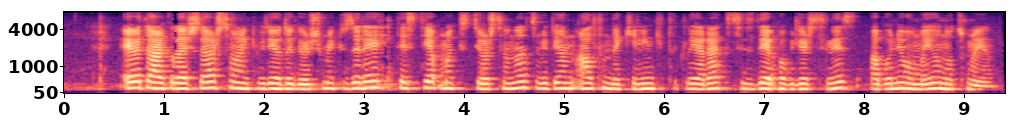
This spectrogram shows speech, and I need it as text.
Evet arkadaşlar sonraki videoda görüşmek üzere. Testi yapmak istiyorsanız videonun altındaki linki tıklayarak siz de yapabilirsiniz. Abone olmayı unutmayın.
